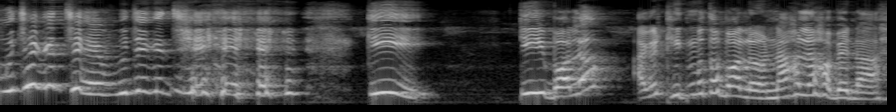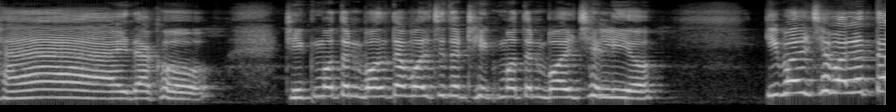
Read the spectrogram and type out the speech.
বুঝে গেছে বুঝে গেছে। কি? কি, বলো? আগে ঠিক মতো বলো, না হলে হবে না। হ্যাঁ এই দেখো। ঠিক মতন বলতে বলছে তো ঠিক মতন বলছে লিও। কি বলছে বলো তো?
